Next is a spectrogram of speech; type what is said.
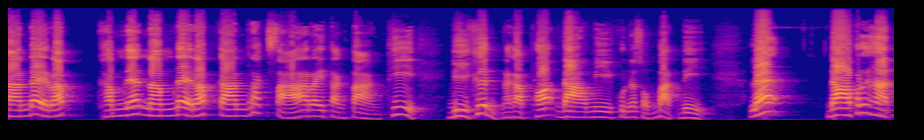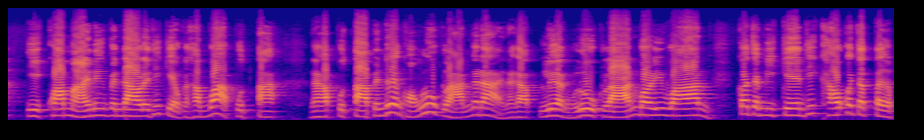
การได้รับคำแนะนำได้รับการรักษาอะไรต่างๆ ที่ดีขึ้นนะครับ เพราะดาวมีคุณสมบัติดี และ ดาวพฤหัสอีกความหมายหนึ่งเป็นดาวอะไรที่เกี่ยวกับคำว่าปุตตะนะครับปุตตาเป็นเรื่องของลูกหลานก็ได้นะครับ เรื่องลูกหลานบริวาร ก็จะมีเกณฑ์ที่เขาก็จะเติบ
